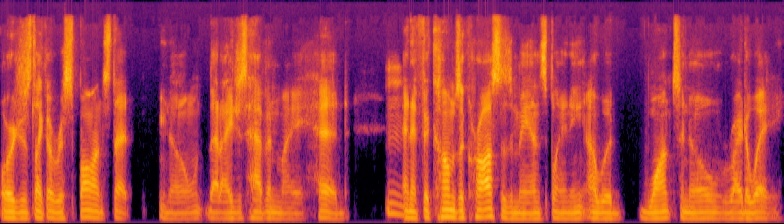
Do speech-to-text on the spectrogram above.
or just like a response that you know that I just have in my head. Mm. And if it comes across as a mansplaining, I would want to know right away.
